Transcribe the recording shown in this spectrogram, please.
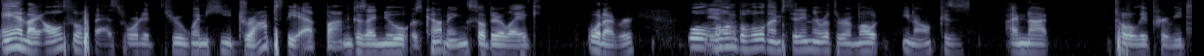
And I also fast forwarded through when he drops the f bomb because I knew it was coming. So they're like, whatever. Well, lo and behold, I'm sitting there with the remote, you know, because I'm not totally privy to.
